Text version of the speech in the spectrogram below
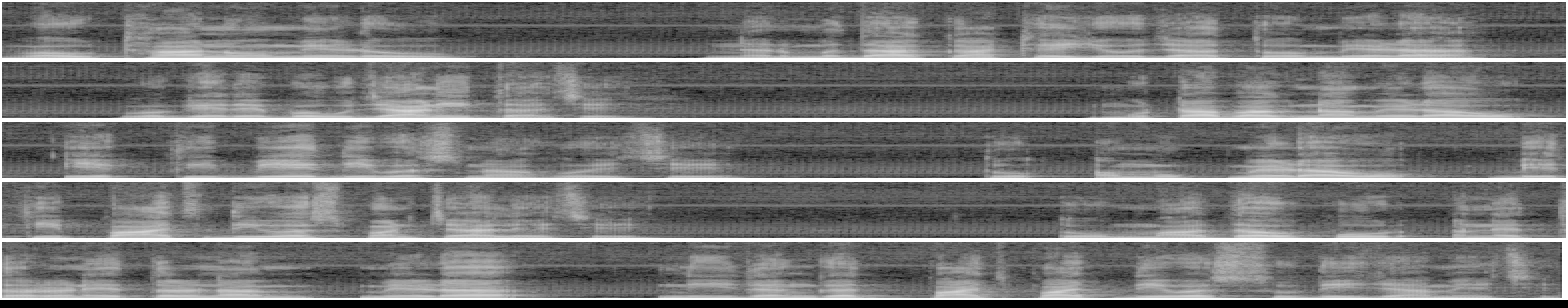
વૌઠાનો મેળો, નર્મદા કાંઠે યોજાતો મેળા વગેરે બહુ જાણીતા છે. મોટાભાગના મેળાઓ એકથી બે દિવસના હોય છે, તો અમુક મેળાઓ બેથી પાંચ દિવસ પણ ચાલે છે. તો માધવપુર અને તરણેતરના મેળાની રંગત પાંચ પાંચ દિવસ સુધી જામે છે.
